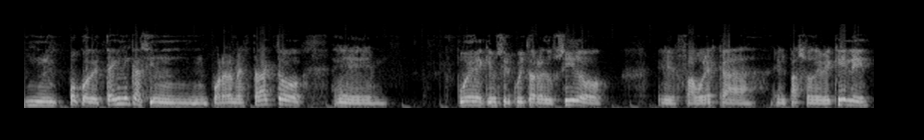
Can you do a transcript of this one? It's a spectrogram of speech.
un poco de técnica, sin ponerme abstracto, eh, puede que un circuito reducido eh, favorezca el paso de Bekele,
